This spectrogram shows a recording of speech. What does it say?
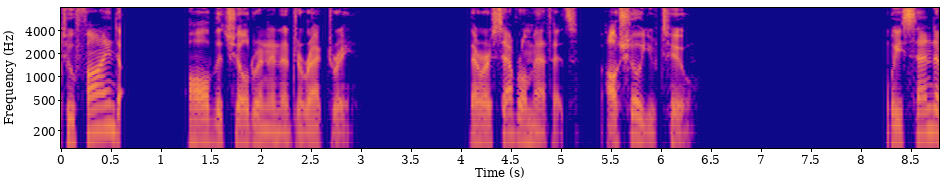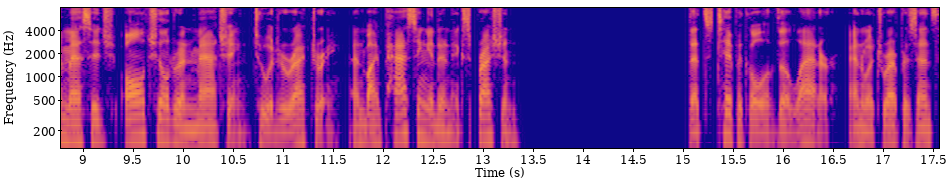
To find all the children in a directory, there are several methods. I'll show you two. We send a message all children matching to a directory, and by passing it an expression that's typical of the latter and which represents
